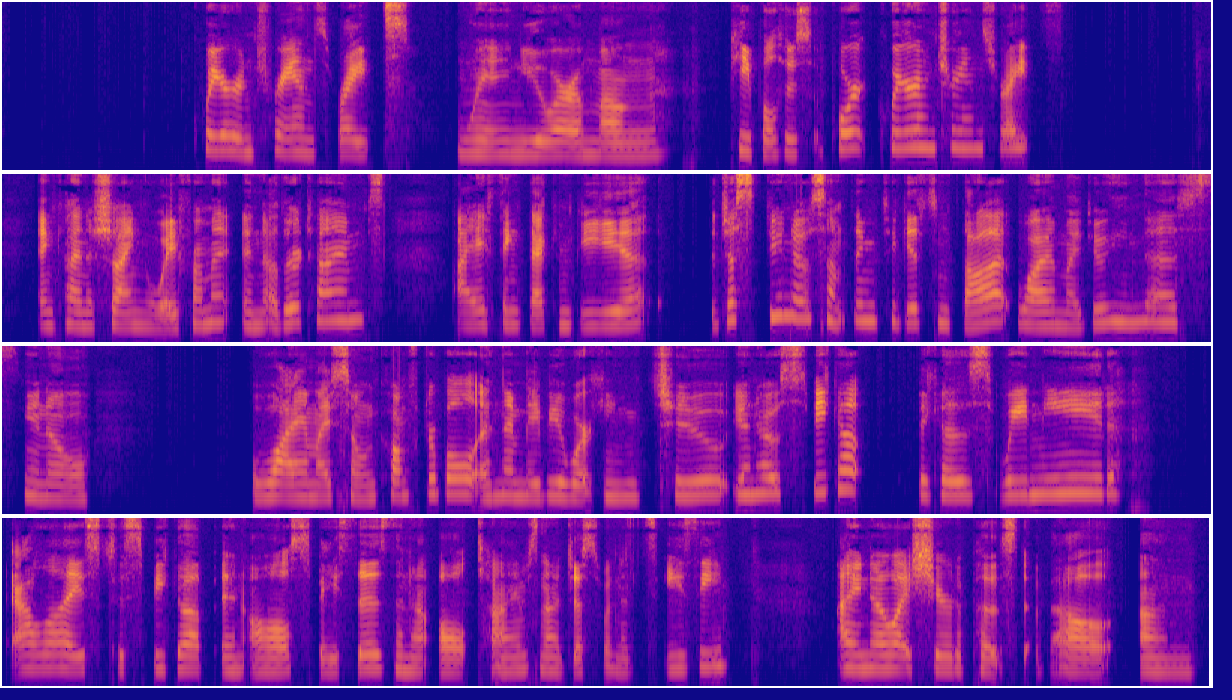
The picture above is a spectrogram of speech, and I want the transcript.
queer and trans rights when you are among people who support queer and trans rights and kind of shying away from it in other times, I think that can be just, you know, something to give some thought. Why am I doing this? You know, why am I so uncomfortable? And then maybe working to, you know, speak up because we need allies to speak up in all spaces and at all times, not just when it's easy. I know I shared a post about um,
